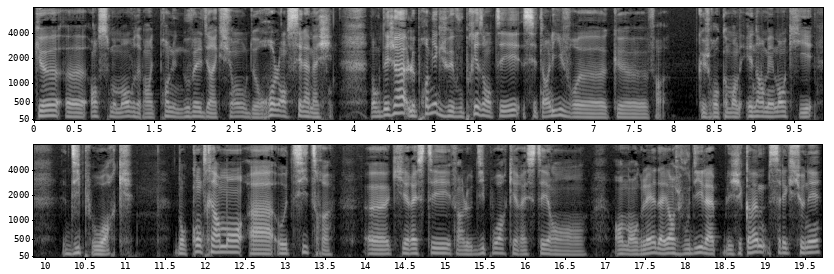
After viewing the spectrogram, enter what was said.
que euh, en ce moment vous avez envie de prendre une nouvelle direction ou de relancer la machine. Donc déjà le premier que je vais vous présenter c'est un livre euh, que que je recommande énormément qui est Deep Work. Donc contrairement à, au titre euh, qui est resté, enfin le Deep Work est resté en, en anglais. D'ailleurs je vous dis j'ai quand même sélectionné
